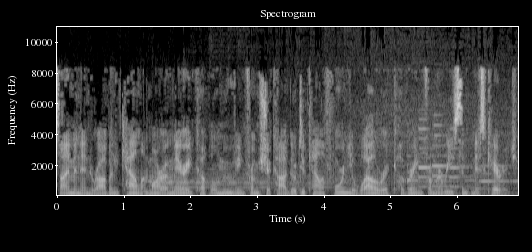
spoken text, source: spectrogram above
Simon and Robin Callem are a married couple moving from Chicago to California while recovering from a recent miscarriage.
